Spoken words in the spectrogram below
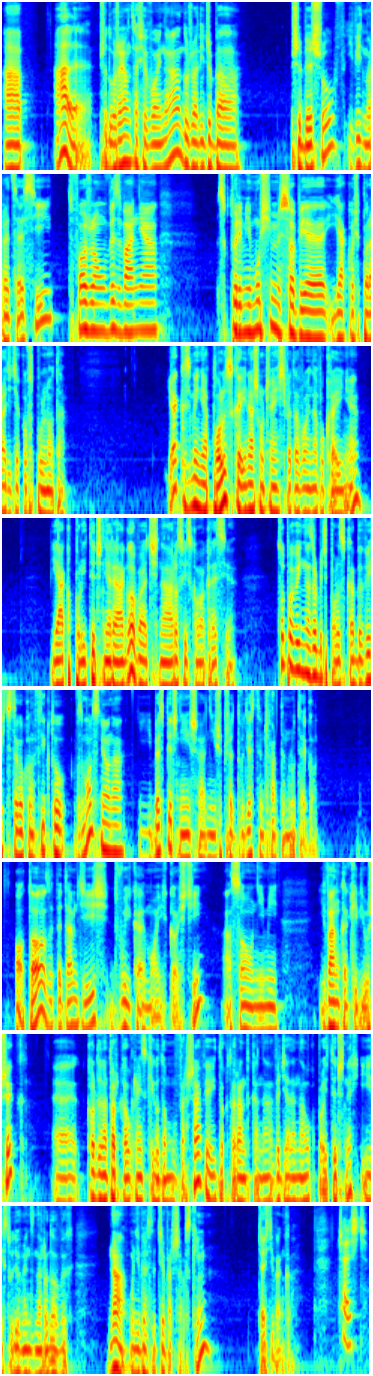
a, ale przedłużająca się wojna, duża liczba przybyszów i widmo recesji tworzą wyzwania, z którymi musimy sobie jakoś poradzić jako wspólnota. Jak zmienia Polskę i naszą część świata wojna w Ukrainie? Jak politycznie reagować na rosyjską agresję? Co powinna zrobić Polska, by wyjść z tego konfliktu wzmocniona i bezpieczniejsza niż przed 24 lutego? O to zapytam dziś dwójkę moich gości, a są nimi Iwanka Kiliuszyk, e, koordynatorka Ukraińskiego Domu w Warszawie i doktorantka na Wydziale Nauk Politycznych i Studiów Międzynarodowych na Uniwersytecie Warszawskim. Cześć Iwanka. Cześć.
